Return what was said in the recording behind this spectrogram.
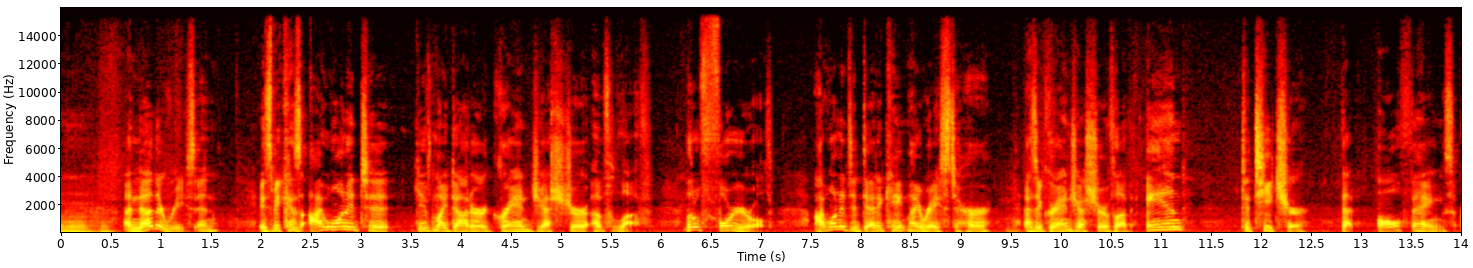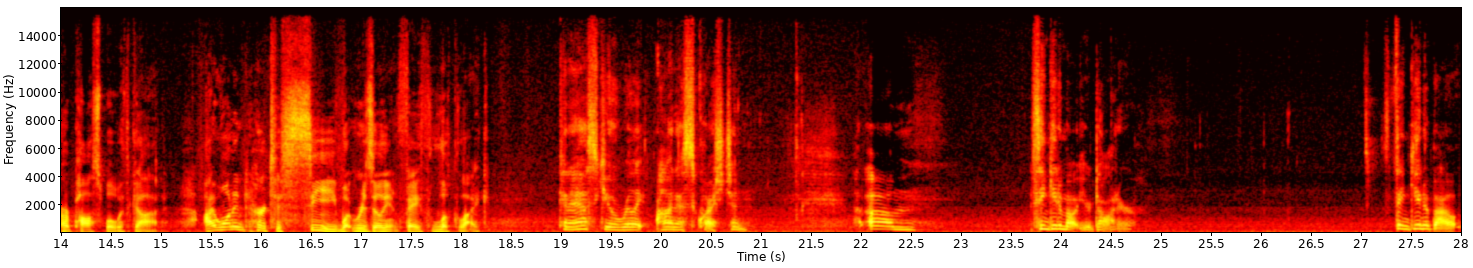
Mm-hmm. Another reason is because I wanted to give my daughter a grand gesture of love. Little four year old. I wanted to dedicate my race to her as a grand gesture of love and to teach her that all things are possible with God. I wanted her to see what resilient faith looked like. Can I ask you a really honest question? Um, thinking about your daughter, thinking about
